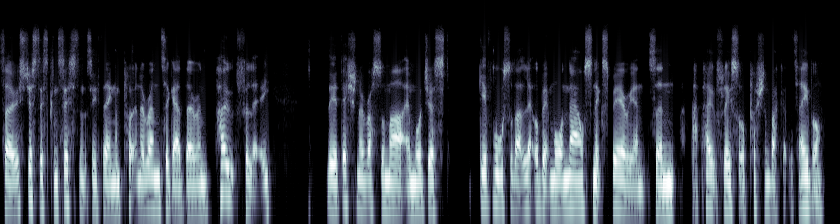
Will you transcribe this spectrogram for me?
So it's just this consistency thing and putting a run together. And hopefully, the addition of Russell Martin will just give Walsall that little bit more nous and experience and hopefully sort of push them back at the table.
